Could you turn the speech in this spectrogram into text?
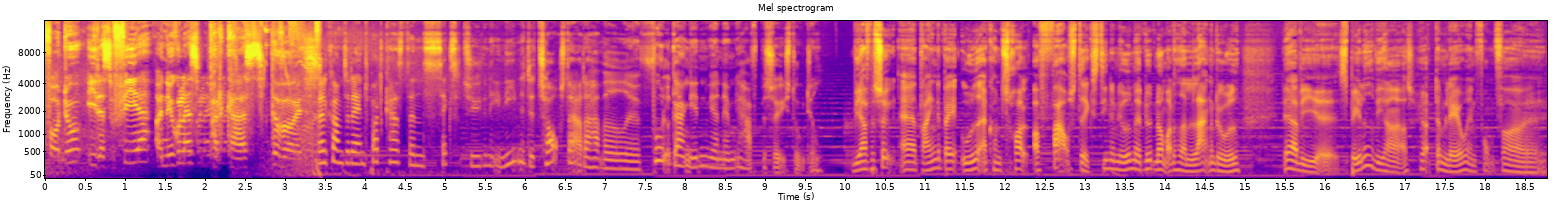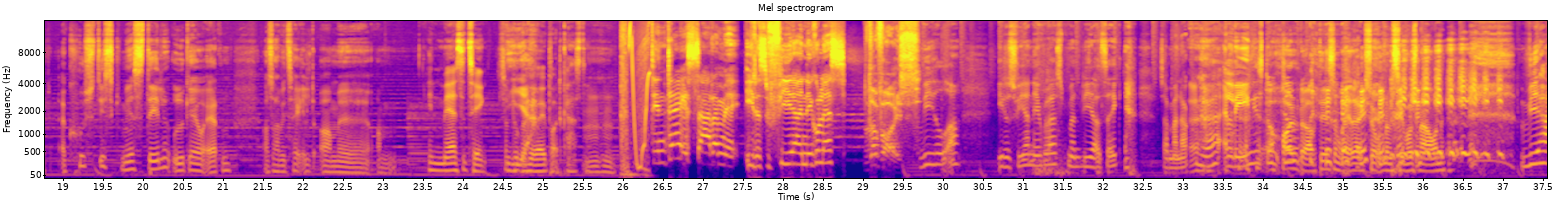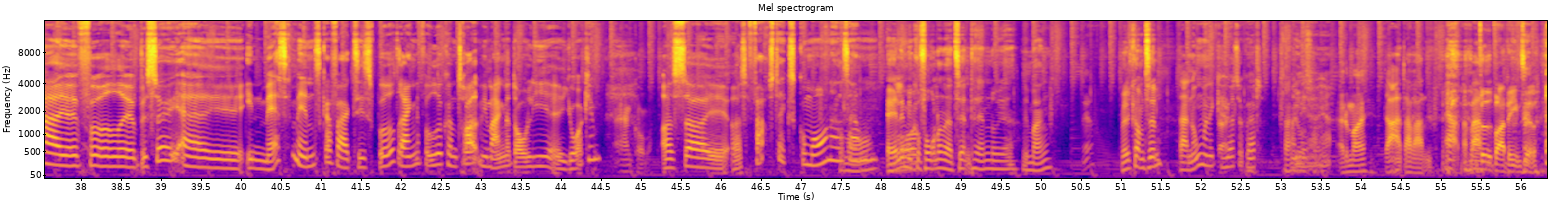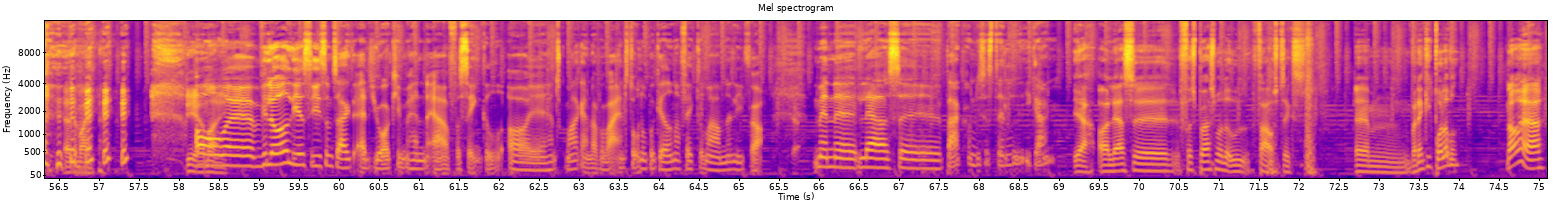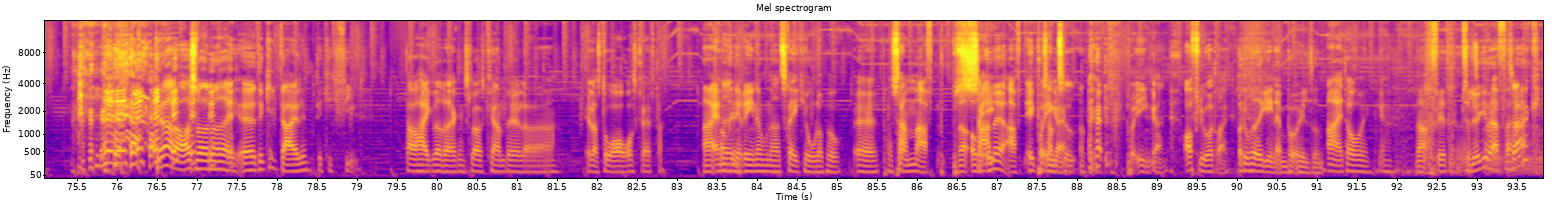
Her får du Ida Sofia og Nikolas podcast The Voice. Velkommen til dagens podcast den 26. i 9. Det er torsdag, og der har været øh, fuld gang i den. Vi har nemlig haft besøg i studiet. Vi har haft besøg af drengene bag Ude af Kontrol og Faustix. De er nemlig ude med et nyt nummer, der hedder Langt Ude. Det har vi øh, spillet. Vi har også hørt dem lave en form for øh, akustisk, mere stille udgave af den. Og så har vi talt om, øh, om En masse ting, som du Ja. kan høre i podcasten. mm-hmm. Din dag starter med Ida Sofia og Nikolas. The Voice. Vi hedder Ida Sofia og Nicolas, men vi er altså ikke, som man nok kan høre, alene i studiet. Hold da op, det er som regel reaktionen, når vi siger vores navne. Vi har øh, fået øh, besøg af øh, en masse mennesker faktisk. Både drengene fra Ude af Kontrol. Vi mangler dog lige øh, Joachim. Ja, han kommer. Og så øh, også Faustix. Godmorgen alle sammen. Alle mikrofonerne er tændt herinde nu, ja. Vi er mange. Ja. Velkommen til. Der er nogen, man ikke kan høre så godt. Tak. Og det er, ja. Er det mig? Der, der var den. Ja, der var Jeg den. ved bare, det en til. Ja, det er mig. Det er Og mig. øh, vi lovede lige at sige, som sagt, at Joachim han er forsinket, og øh, han skulle meget gerne være på vej. Han stod nede på gaden og fægtede med armene lige før. Ja. Men øh, lad os øh, bare komme lige så stille i gang. Ja, og lad os øh, få spørgsmålet ud, Faustix. Øhm, hvordan gik brylluppet? Nå ja, det har der også været noget af. Øh, Det gik dejligt. Det gik fint. Der har ikke været hverken slåskampe eller, eller store overskrifter. Nej, Andet end Irina, hun havde tre kjoler på øh, på samme aften. På Nå, okay, samme ikke- aften. ikke på på samme tid. Okay. på én gang. Og flyverdragt. Og du havde ikke en af dem på hele tiden? Nej, dog ikke. Ja. Nå, fedt. Tillykke i hvert fald. Tak.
